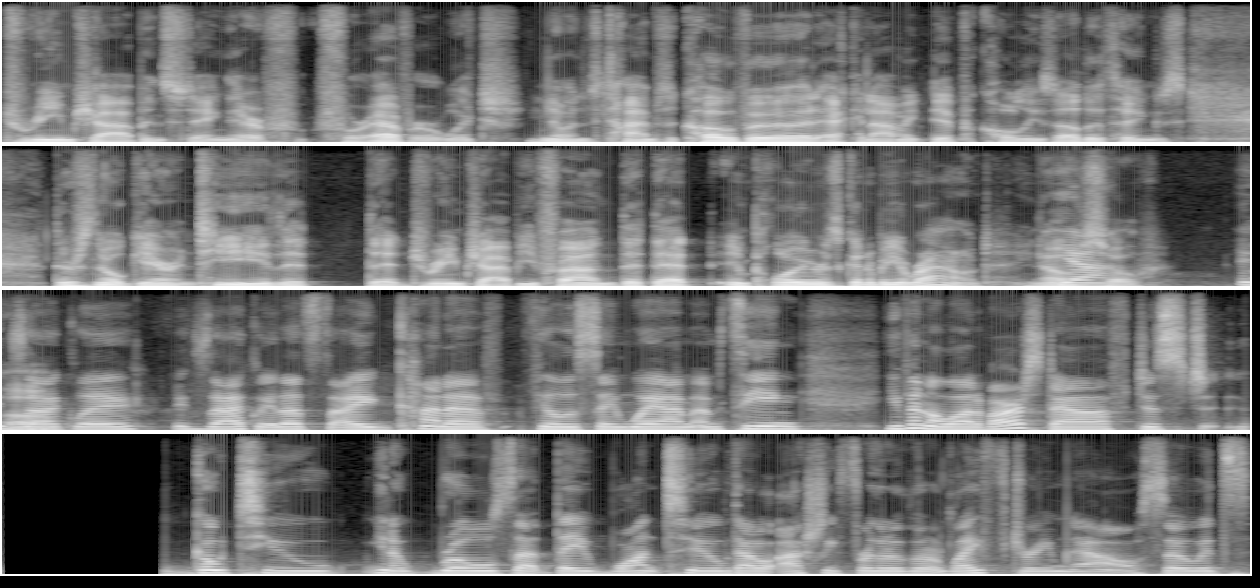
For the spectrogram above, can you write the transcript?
dream job and staying there f- forever. Which you know, in the times of COVID, economic difficulties, other things there's no guarantee that that dream job you found that that employer is going to be around you know? Yeah, so exactly um, exactly. That's i kind of feel the same way. I'm, I'm seeing even a lot of our staff just go to you know roles that they want to that'll actually further their life dream now. So it's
